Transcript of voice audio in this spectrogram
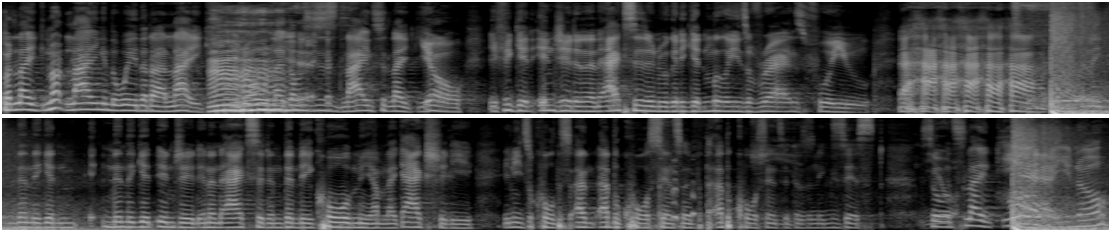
but like not lying in the way that I like. You mm-hmm. know, like I was just lying to like, yo, if you get injured in an accident, we're gonna get millions of rands for you. Ha ha ha ha ha ha. And they- Then they get then they get injured in an accident. Then they call me. I'm like, actually, you need to call this un- other call center, but the other call center doesn't exist. So it's like, yeah, you know,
